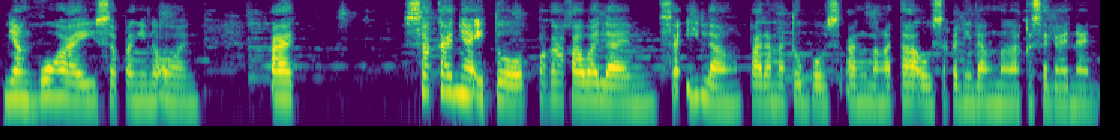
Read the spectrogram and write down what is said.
niyang buhay sa Panginoon at sa kanya ito pakakawalan sa ilang para matubos ang mga tao sa kanilang mga kasalanan.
